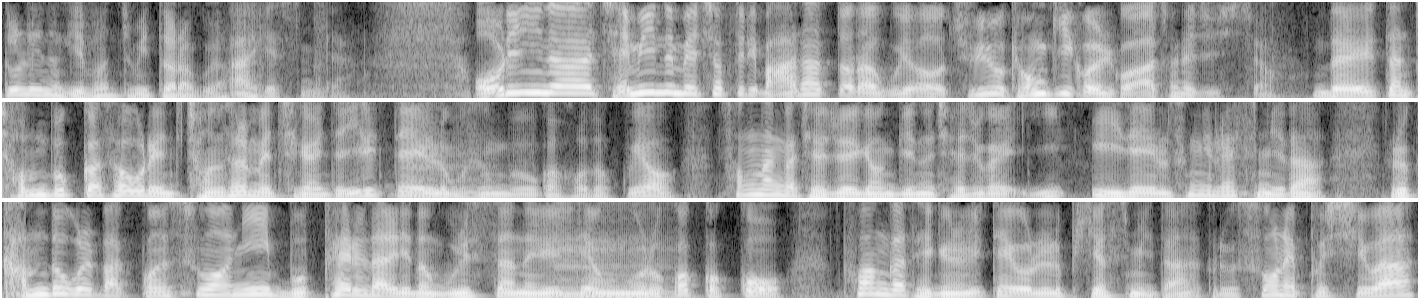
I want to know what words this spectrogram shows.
뚫리는 기분 좀 있더라고요. 알겠습니다. 어린이날 재미있는 매치업들이 많았더라고요. 주요 경기 결과 전해주시죠. 네, 일단 전북과 서울의 전설 매치가 이제 1대1로 음. 무승부가 거뒀고요. 성남과 제주의 경기는 제주가 2, 대1로 승리를 했습니다. 그리고 감독을 바꾼 수원이 무패를 달리던 울산을 1대0으로 음. 꺾었고 포항과 대구는 1대1로 비겼습니다. 그리고 수원FC와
